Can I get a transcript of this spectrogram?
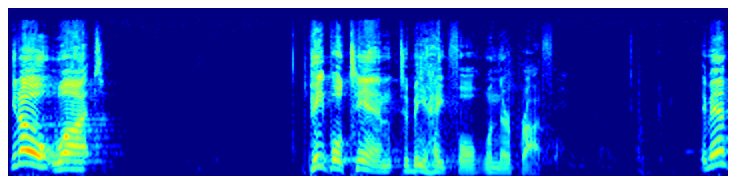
You know what? People tend to be hateful when they're prideful. Amen?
